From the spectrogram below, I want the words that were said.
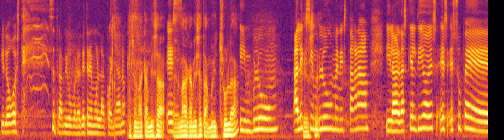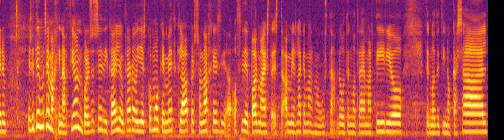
y luego este es otro amigo, bueno, que tenemos la coña, ¿no? Que es una camisa, Es- una camiseta muy chula. In Bloom, Alex. In Bloom en Instagram. Y la verdad es que el tío es es es súper. Es, que tiene mucha imaginación, por eso se dedica a ello, claro. Y es como que mezcla personajes. Oci de Palma, esta, esta a mí es la que más me gusta. Luego tengo otra de Martirio, tengo de Tino Casal.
